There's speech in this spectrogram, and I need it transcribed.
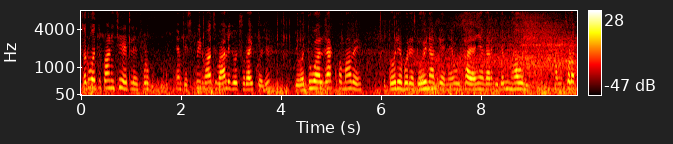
શરૂઆતી પાણી છે એટલે થોડુંક એમ કે સ્પીડમાંથી વાલ જ ઓછો રાખ્યો છે. જો વધુ વાલ રાખવામાં આવે, તો ધોરિયા બોરે ધોઈ નાખે ને એવું થાય અહીંયા કારણ કે જમીન હાવલી. અને થોડોક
